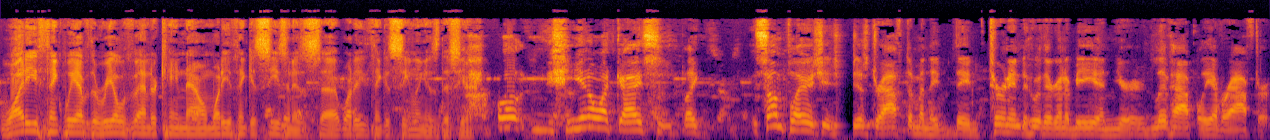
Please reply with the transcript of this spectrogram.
why do you think we have the real Evander Kane now, and what do you think his season is? Uh, what do you think his ceiling is this year? Well, you know what, guys? Like some players, you just draft them and they, they turn into who they're going to be, and you live happily ever after.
